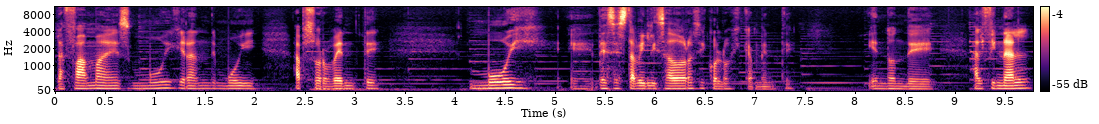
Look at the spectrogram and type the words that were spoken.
la fama es muy grande, muy absorbente, muy eh, desestabilizadora psicológicamente y en donde al final,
